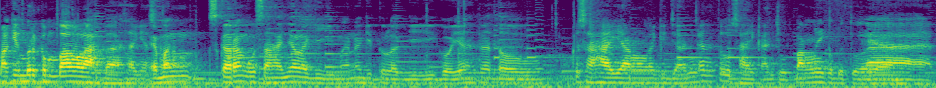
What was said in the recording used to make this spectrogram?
makin berkembang lah bahasanya Emang sekarang usahanya lagi gimana gitu? Lagi goyah kah atau usaha yang lagi jalan kan itu usaha ikan cupang nih kebetulan.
